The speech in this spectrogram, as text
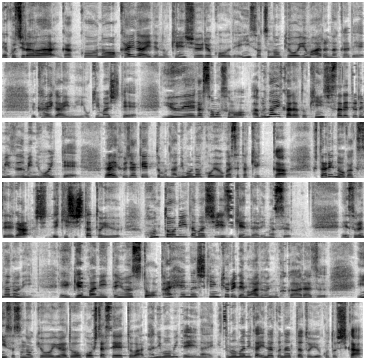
えこちらは学校の海外での研修旅行で引率の教諭もある中で、海外におきまして、遊泳がそもそも危ないからと禁止されている湖において、ライフジャケットも何もなく泳がせた結果、2人の学生が溺死したという、本当に痛ましい事件であります。それなのに、現場に行ってみますと、大変な至近距離でもあるのにもかかわらず、引率の教諭や同行した生徒は何も見ていない、いつの間にかいなくなったということしか、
